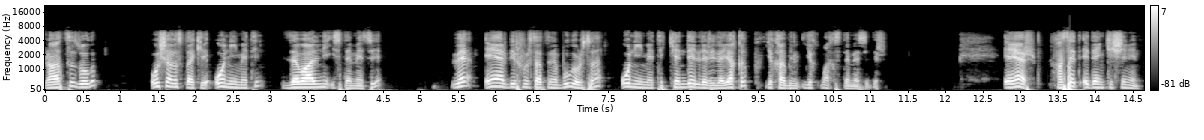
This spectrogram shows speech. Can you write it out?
rahatsız olup, o şahıstaki o nimetin zevalini istemesi ve eğer bir fırsatını bulursa, o nimeti kendi elleriyle yakıp yıkabil, yıkmak istemesidir. Eğer haset eden kişinin,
